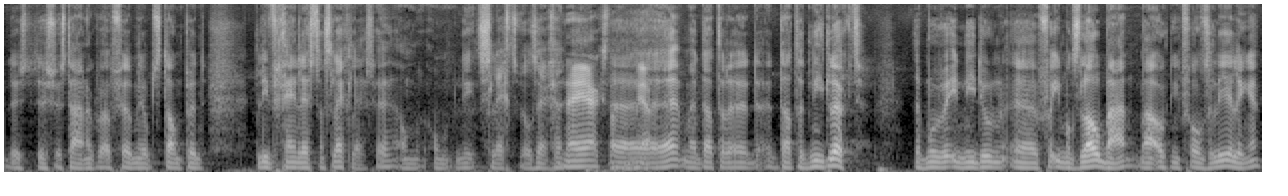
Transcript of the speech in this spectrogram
dus, dus we staan ook wel veel meer op het standpunt liever geen les dan slecht les. Hè? Om, om niet slecht wil zeggen. Nee, ja, ik snap uh, ja. hè? Maar dat, er, uh, dat het niet lukt. Dat moeten we niet doen voor iemands loopbaan, maar ook niet voor onze leerlingen.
